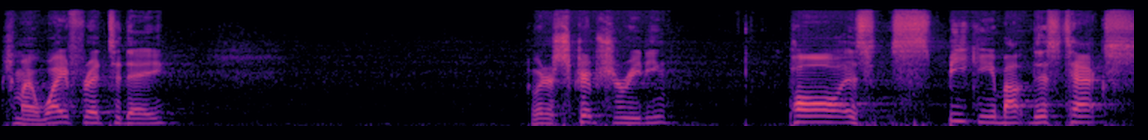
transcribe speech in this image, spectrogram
which my wife read today, we our Scripture reading. Paul is speaking about this text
